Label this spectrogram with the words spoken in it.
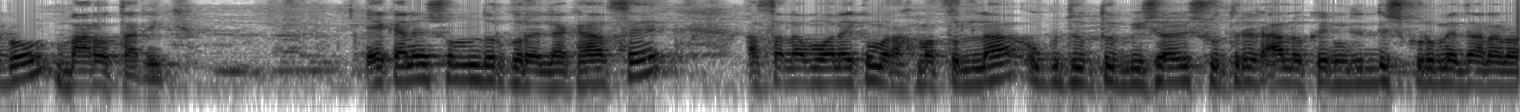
এবং বারো তারিখ। এখানে সুন্দর করে লেখা আছে, আসসালামু আলাইকুম রহমতুল্লাহ। উপযুক্ত বিষয় সূত্রের আলোকে নির্দেশ ক্রমে জানানো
